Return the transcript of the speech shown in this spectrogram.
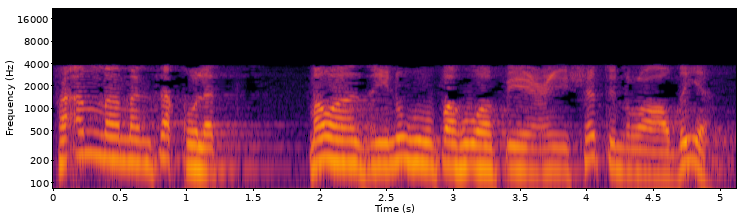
fa amma man thaqulat mawazinuhu fahuwa fi radiyah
